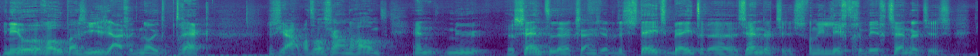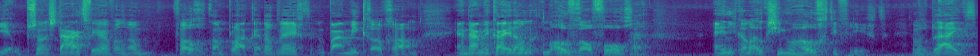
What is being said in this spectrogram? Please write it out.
in heel Europa zie je ze eigenlijk nooit op trek. Dus ja, wat was er aan de hand? En nu recentelijk zijn ze hebben dus steeds betere zendertjes, van die lichtgewicht zendertjes, die je op zo'n staartveer van zo'n vogel kan plakken. Dat weegt een paar microgram. En daarmee kan je dan hem overal volgen. Ja. En je kan ook zien hoe hoog die vliegt. En wat blijkt,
